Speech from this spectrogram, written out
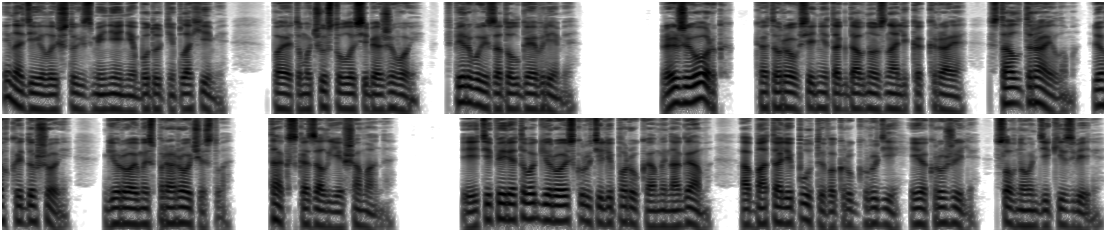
и надеялась, что изменения будут неплохими, поэтому чувствовала себя живой, впервые за долгое время. Рыжий орк, которого все не так давно знали как Края, стал Трайлом, легкой душой, героем из пророчества, так сказал ей шаман. И теперь этого героя скрутили по рукам и ногам, обмотали путы вокруг груди и окружили, словно он дикий зверь.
